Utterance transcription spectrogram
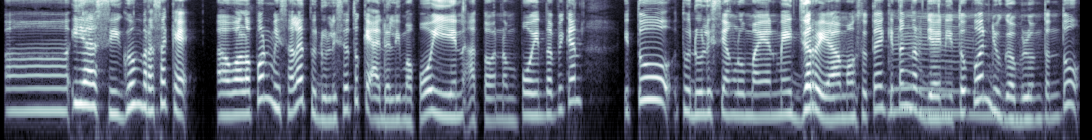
Eh, iya sih, gue merasa kayak eh, walaupun misalnya to do listnya tuh kayak ada lima poin atau enam poin, tapi kan itu to do list yang lumayan major ya. Maksudnya kita ngerjain itu pun juga Hmm. belum tentu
